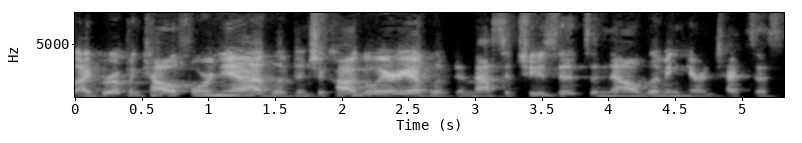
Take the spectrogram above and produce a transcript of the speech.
I grew up in California, I've lived in Chicago area, I've lived in Massachusetts, and now living here in Texas.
